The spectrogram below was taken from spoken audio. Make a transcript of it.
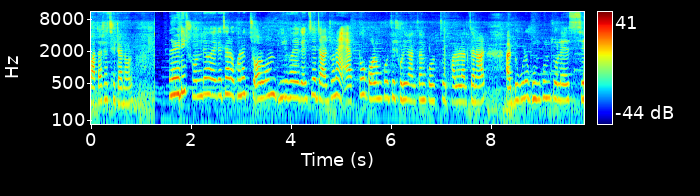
বাতাসা ছেটানোর। অলরেডি সন্ধে হয়ে গেছে আর ওখানে চরম ভিড় হয়ে গেছে, যার জন্য এত গরম করছে শরীর আনচান করছে, ভালো লাগছে না আর। আর ডুগুরে ঘুম ঘুম চলে এসছে,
